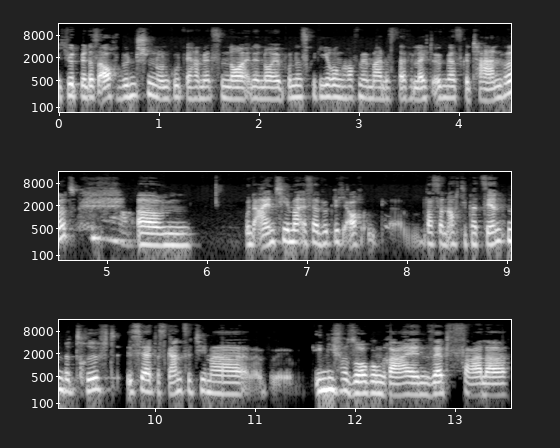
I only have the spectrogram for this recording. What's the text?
ich würde mir das auch wünschen. Und gut, wir haben jetzt eine neue, eine neue Bundesregierung. Hoffen wir mal, dass da vielleicht irgendwas getan wird. Ja. Ähm, und ein Thema ist ja wirklich auch, was dann auch die Patienten betrifft, ist ja das ganze Thema in die Versorgung rein, Selbstzahler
